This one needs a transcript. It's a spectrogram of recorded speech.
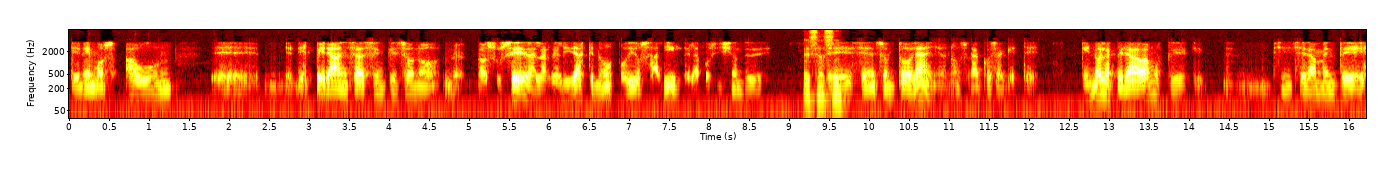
tenemos aún eh, esperanzas en que eso no, no, suceda. La realidad es que no hemos podido salir de la posición de, descenso en todo el año, ¿no? Es una cosa que, este, que no la esperábamos, que, que sinceramente eh,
